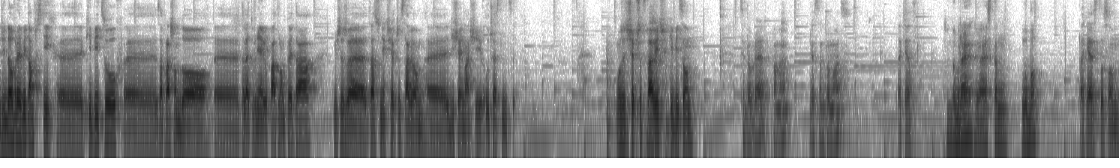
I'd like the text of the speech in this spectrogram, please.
Dzień dobry, witam wszystkich e, kibiców. E, Zapraszam do e, teleturnieju Patron Pyta. Myślę, że teraz niech się przedstawią dzisiaj nasi uczestnicy. Możecie się przedstawić kibicom? Dzień dobry pana, jestem Tomasz. Tak jest. Dzień dobry, ja jestem Lubo. Tak jest, to są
